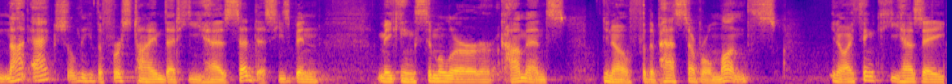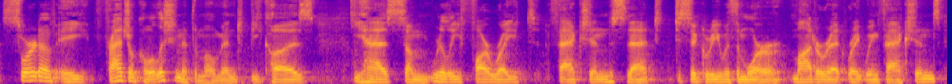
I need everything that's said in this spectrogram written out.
not actually the first time that he has said this. He's been making similar comments, you know, for the past several months. You know, I think he has a sort of a fragile coalition at the moment because he has some really far right factions that disagree with the more moderate right wing factions.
